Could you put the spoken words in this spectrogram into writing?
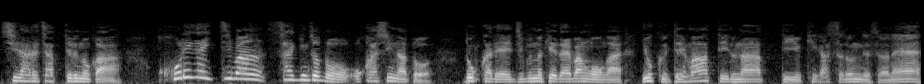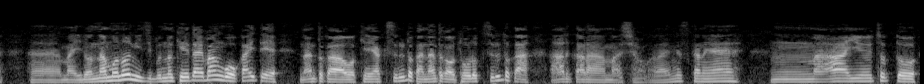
知られちゃってるのか。これが一番最近ちょっとおかしいなと。どっかで自分の携帯番号がよく出回っているなっていう気がするんですよね。まあいろんなものに自分の携帯番号を書いて、なんとかを契約するとか、なんとかを登録するとか、あるから、まあしょうがないんですかね。うん、まあああいうちょっと、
